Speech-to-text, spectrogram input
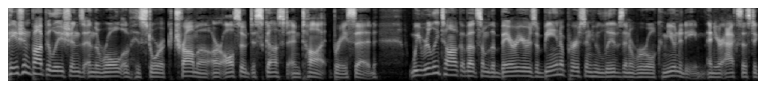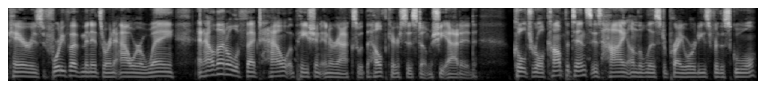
Patient populations and the role of historic trauma are also discussed and taught, Bray said. We really talk about some of the barriers of being a person who lives in a rural community, and your access to care is 45 minutes or an hour away, and how that'll affect how a patient interacts with the healthcare system, she added. Cultural competence is high on the list of priorities for the school.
